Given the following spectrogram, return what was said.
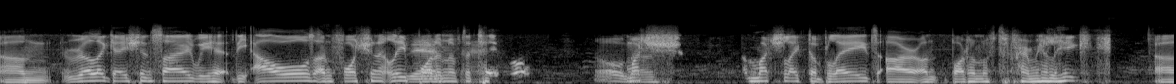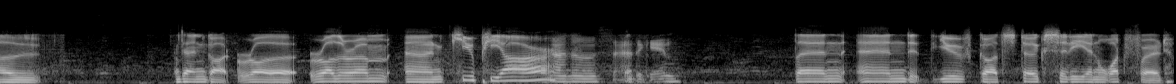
Um, relegation side, we had the Owls, unfortunately, Yeah, bottom of the table. Oh no. Much, much like the Blades are on bottom of the Premier League. Uh, then got Ro- Rotherham and QPR. I know. Sad again. then and you've got Stoke City and Watford.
